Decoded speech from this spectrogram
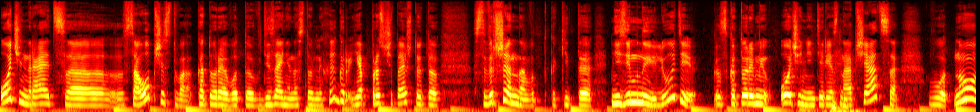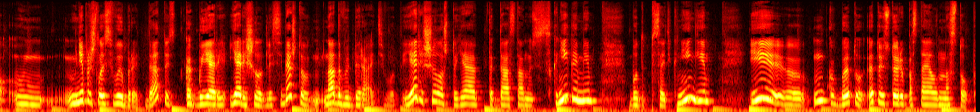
очень нравится сообщество, которое вот в дизайне настольных игр. Я просто считаю, что это совершенно вот какие-то неземные люди, с которыми очень интересно общаться. Вот. Но мне пришлось выбрать, да, то есть как бы я, я решила для себя, что надо выбирать. Вот. я решила, что я тогда останусь с книгами, буду писать книги, и э, ну, как бы эту, эту историю поставила на стоп.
